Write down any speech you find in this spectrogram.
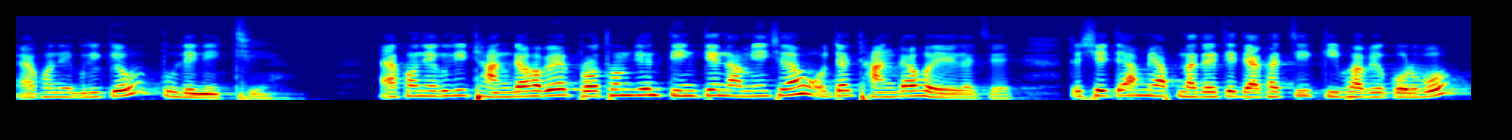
এখন এগুলিকেও তুলে নিচ্ছি। এখন এগুলি ঠান্ডা হবে। প্রথম যে তিনটে নামিয়েছিলাম, ওটা ঠান্ডা হয়ে গেছে। তো সেটা আমি আপনাদেরকে দেখাচ্ছি কীভাবে করব।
